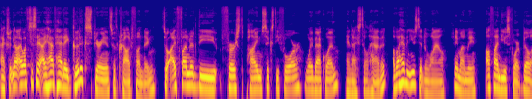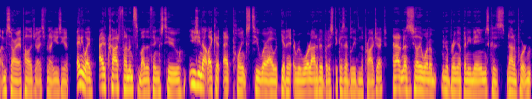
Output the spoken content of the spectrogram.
actually. Now, I have to say, I have had a good experience with crowdfunding. So I funded the first Pine 64 way back when, and I still have it. Although I haven't used it in a while. Shame on me. I'll find a use for it. Bill, I'm sorry. I apologize for not using it. Anyway, I had crowdfunded some other things too. Usually not like at, at points to where I would get a, a reward out of it, but just because I believe in the project. And I don't necessarily want to you know bring up any names because not important.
